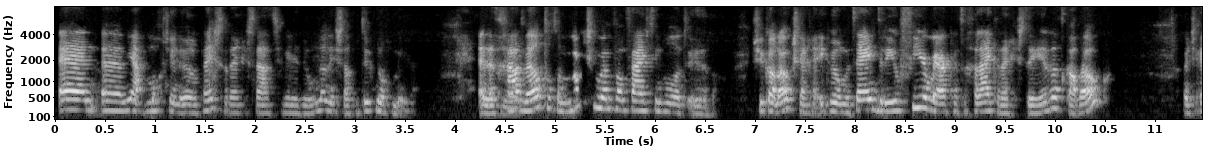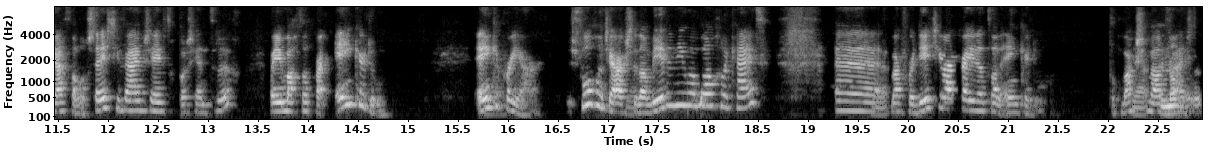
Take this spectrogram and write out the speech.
En uh, ja, mocht je een Europese registratie willen doen, dan is dat natuurlijk nog meer. En het gaat wel tot een maximum van 1500 euro. Dus je kan ook zeggen, ik wil meteen drie of vier merken tegelijk registreren. Dat kan ook. Want je krijgt dan nog steeds die 75% terug. Maar je mag dat maar één keer doen. Eén keer per jaar. Dus volgend jaar is er dan weer een nieuwe mogelijkheid. Uh, Maar voor dit jaar kan je dat dan één keer doen. Tot maximaal ja, 50.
